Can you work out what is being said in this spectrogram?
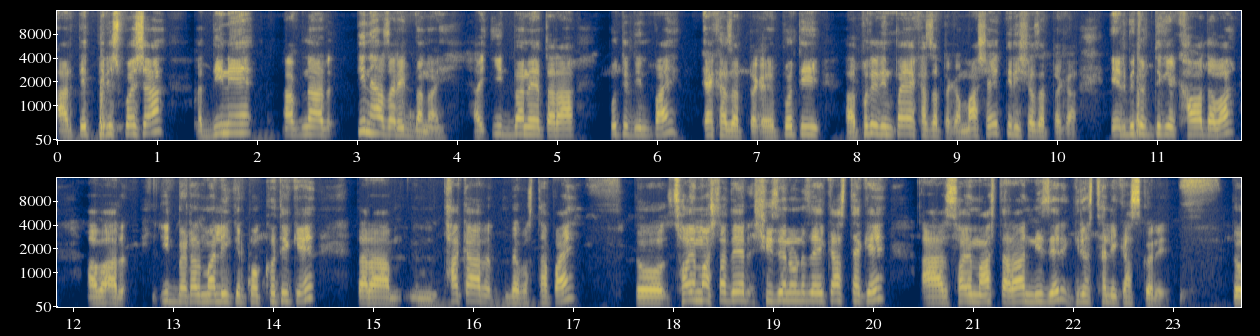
আর তেত্রিশ পয়সা দিনে আপনার তিন হাজার ইট বানায়। আর ইট বানিয়ে তারা প্রতিদিন পায় এক হাজার টাকা, প্রতি প্রতিদিন পায় এক হাজার টাকা, মাসে তিরিশ হাজার টাকা। এর ভিতর থেকে খাওয়া দাওয়া, আবার ইট ভাটার মালিকের পক্ষ থেকে তারা থাকার ব্যবস্থা পায়। তো ছয় মাস তাদের সিজন অনুযায়ী কাজ থাকে, আর ছয় মাস তারা নিজের গৃহস্থালী কাজ করে। তো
